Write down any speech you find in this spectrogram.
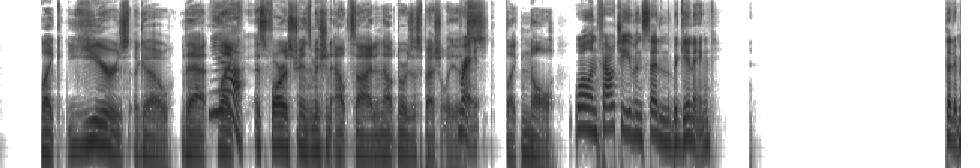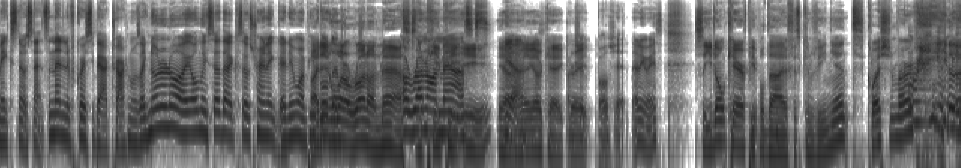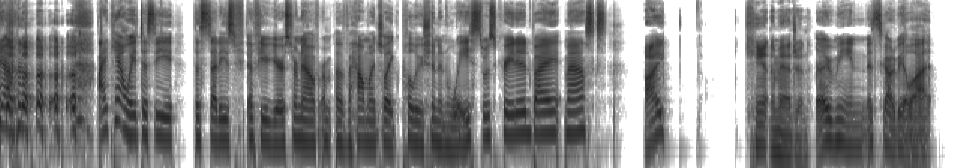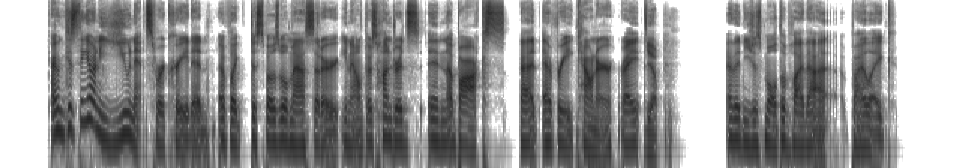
like years ago that Yeah. like as far as transmission outside and outdoors especially is Right. like null. Well, and Fauci even said in the beginning that it makes no sense. And then, of course, he backtracked and was like, no, no, no, I only said that because I was trying to, I didn't want people I didn't to. want to run on masks. Oh, a run on masks. Yeah, Yeah. Okay. Great. Bullshit. Anyways. So you don't care if people die if it's convenient? Question mark. Right, yeah. I can't wait to see the studies a few years from now from, of how much like pollution and waste was created by masks. I can't imagine. I mean, it's got to be a lot. I mean, because think of how many units were created of like disposable masks that are, you know, there's hundreds in a box at every counter, right? Yep. And then you just multiply that by like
